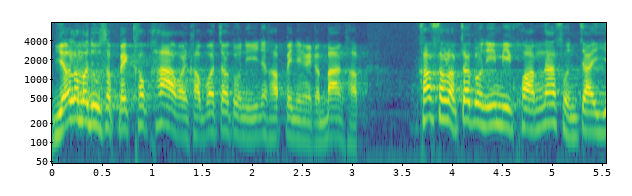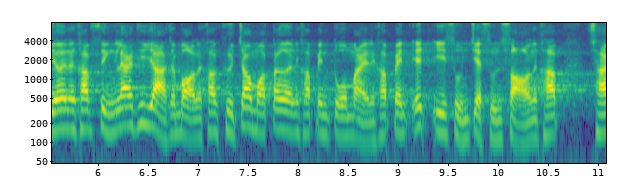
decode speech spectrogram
เดี๋ยวเรามาดูสเปคคร่าวๆกันครับว่าเจ้าตัวนี้นะครับเป็นยังไงกันบ้างครับ ครับสำหรับเจ้าตัวนี้มีความน่าสนใจเยอะนะครับ สิ่งแรกที่อยากจะบอกนะครับคือเจ้ามอเตอร์นะครับเป็นตัวใหม่นะครับเป็น SE 0 7 0 2นะครับใช้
